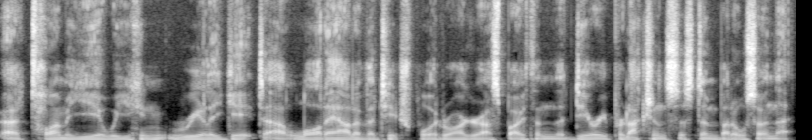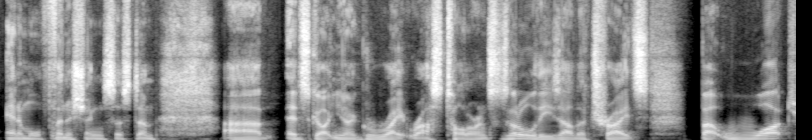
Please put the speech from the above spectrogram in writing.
uh, time of year where you can really get a lot out of a tetraploid ryegrass, both in the dairy production system, but also in the animal finishing system. Uh, it's got, you know, great rust tolerance. It's got all these other traits. But what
